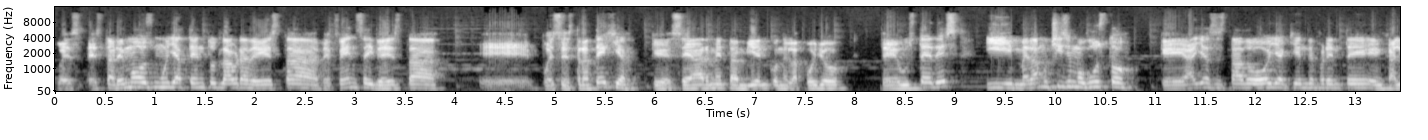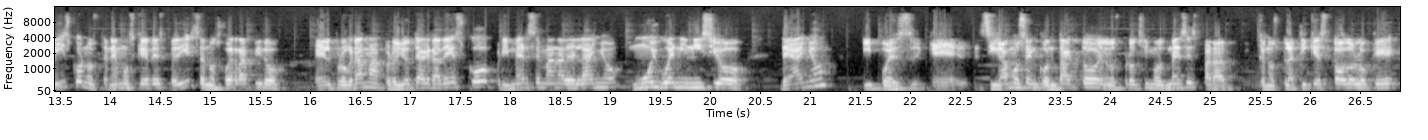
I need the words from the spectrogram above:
Pues estaremos muy atentos, Laura, de esta defensa y de esta eh, pues estrategia que se arme también con el apoyo de ustedes. Y me da muchísimo gusto que hayas estado hoy aquí en De Frente en Jalisco. Nos tenemos que despedir, se nos fue rápido el programa, pero yo te agradezco. Primer semana del año, muy buen inicio de año y pues que sigamos en contacto en los próximos meses para que nos platiques todo lo que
